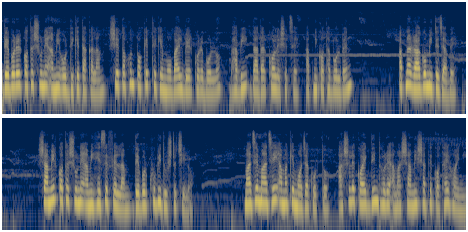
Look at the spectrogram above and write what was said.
দেবরের কথা শুনে আমি ওর দিকে তাকালাম, সে তখন পকেট থেকে মোবাইল বের করে বলল, ভাবি, দাদার কল এসেছে, আপনি কথা বলবেন? আপনার রাগও মিটে যাবে। স্বামীর কথা শুনে আমি হেসে ফেললাম, দেবর খুবই দুষ্ট ছিল। মাঝে মাঝেই আমাকে মজা করত। আসলে কয়েকদিন ধরে আমার স্বামীর সাথে কথাই হয়নি।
